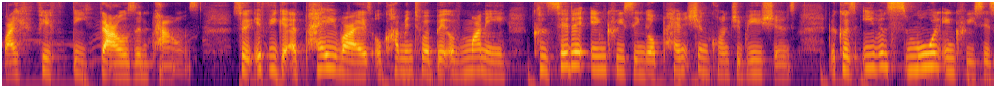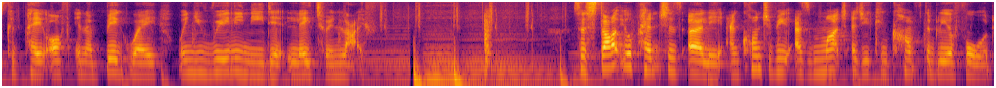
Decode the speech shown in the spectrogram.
by £50,000. So if you get a pay rise or come into a bit of money, consider increasing your pension contributions because even small increases could pay off in a big way when you really need it later in life. So start your pensions early and contribute as much as you can comfortably afford.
